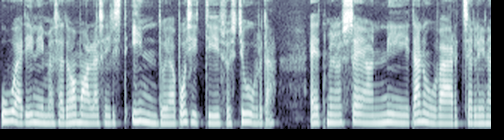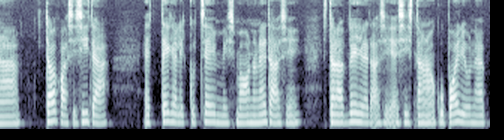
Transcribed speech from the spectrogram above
uued inimesed omale sellist indu ja positiivsust juurde. et minu arust see on nii tänuväärt selline tagasiside, et tegelikult see, mis ma annan edasi, siis ta läheb veel edasi ja siis ta nagu paljuneb,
